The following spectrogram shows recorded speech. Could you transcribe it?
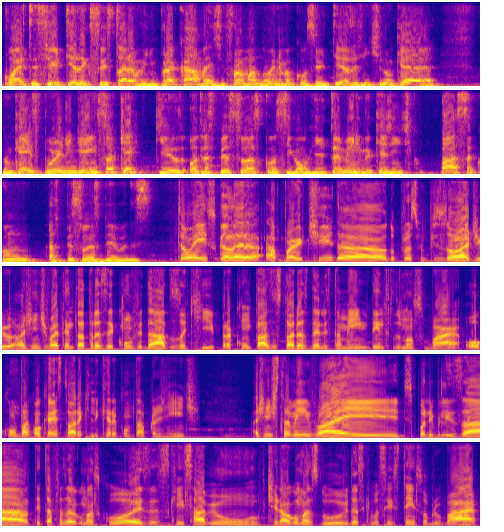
pode ter certeza que sua história vai vir pra cá, mas de forma anônima, com certeza. A gente não quer, não quer expor ninguém, só quer que outras pessoas consigam rir também do que a gente passa com as pessoas bêbadas. Então é isso, galera. A partir da- do próximo episódio, a gente vai tentar trazer convidados aqui pra contar as histórias deles também dentro do nosso bar, ou contar qualquer história que ele queira contar pra gente. A gente também vai disponibilizar, tentar fazer algumas coisas, quem sabe um- tirar algumas dúvidas que vocês têm sobre o bar.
